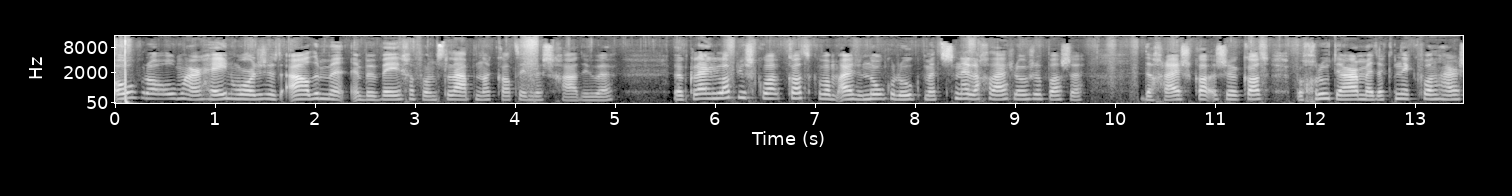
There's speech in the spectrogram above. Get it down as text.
Overal om haar heen hoorde ze het ademen en bewegen van slapende katten in de schaduwen. Een klein lapjeskat kwam uit een donkere hoek met snelle geluidloze passen. De grijze kat begroette haar met een knik van haar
